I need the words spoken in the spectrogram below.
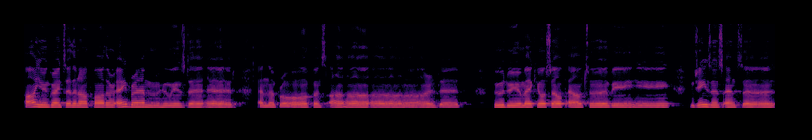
Are you greater than our father Abraham, who is dead, and the prophets are dead? Who do you make yourself out to be? Jesus answered,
